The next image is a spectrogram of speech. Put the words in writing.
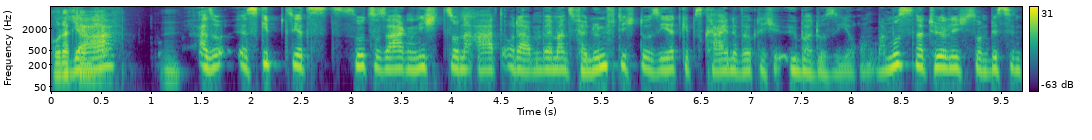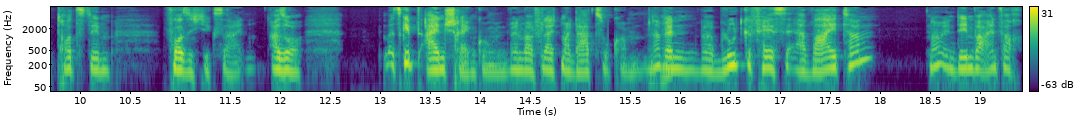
Oder ja. Hm. Also es gibt jetzt sozusagen nicht so eine Art, oder wenn man es vernünftig dosiert, gibt es keine wirkliche Überdosierung. Man muss natürlich so ein bisschen trotzdem vorsichtig sein. Also es gibt Einschränkungen, wenn wir vielleicht mal dazu kommen. Ne? Mhm. Wenn wir Blutgefäße erweitern, ne, indem wir einfach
